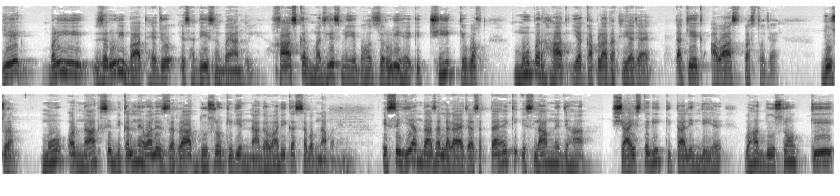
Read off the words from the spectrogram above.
یہ ایک بڑی ضروری بات ہے جو اس حدیث میں بیان ہوئی ہے۔ خاص کر مجلس میں یہ بہت ضروری ہے کہ چھینک کے وقت منہ پر ہاتھ یا کپڑا رکھ لیا جائے تاکہ ایک آواز پست ہو جائے۔ دوسرا منہ اور ناک سے نکلنے والے ذرات دوسروں کے لیے ناگواری کا سبب نہ بنے۔ اس سے یہ اندازہ لگایا جا سکتا ہے کہ اسلام نے جہاں شائستگی کی تعلیم دی ہے، وہاں دوسروں کی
